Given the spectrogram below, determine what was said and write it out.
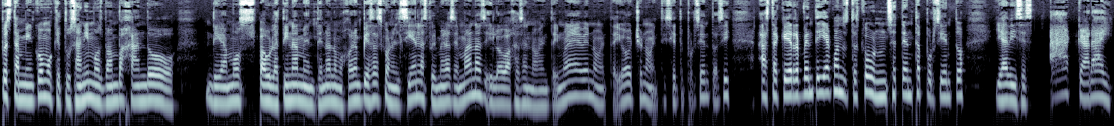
pues también como que tus ánimos van bajando digamos, paulatinamente, ¿no? A lo mejor empiezas con el 100 las primeras semanas y lo bajas en 99, 98, 97%, así, hasta que de repente ya cuando estás como en un 70% ya dices, ah, caray,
